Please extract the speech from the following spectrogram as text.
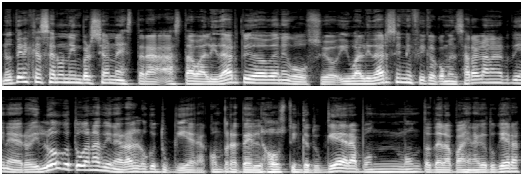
no tienes que hacer una inversión extra hasta validar tu idea de negocio. Y validar significa comenzar a ganar dinero. Y luego tú ganas dinero, haz lo que tú quieras. Cómprate el hosting que tú quieras, pon, montate la página que tú quieras.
